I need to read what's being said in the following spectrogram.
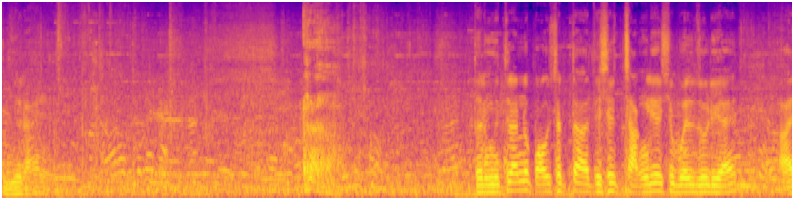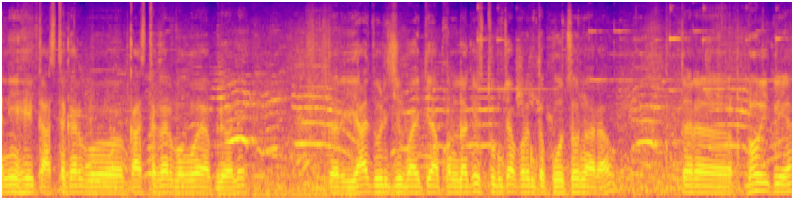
तुम्ही राहा. तर मित्रांनो पाहू शकता अतिशय चांगली अशी बैलजोडी आहे. आणि हे कास्तकार कास्तकार भाऊ आहे आपलेवाले तर या जोडीची माहिती आपण लगेच तुमच्यापर्यंत पोहोचवणार आहोत. तर भाऊ इकडे या.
